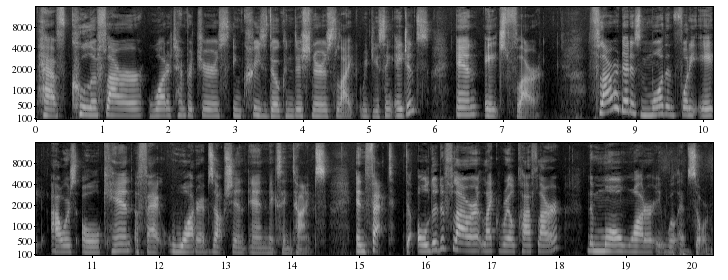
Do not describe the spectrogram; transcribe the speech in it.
have cooler flour, water temperatures, increased dough conditioners like reducing agents, and aged flour. Flour that is more than 48 hours old can affect water absorption and mixing times. In fact, the older the flour, like rail flour, the more water it will absorb.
